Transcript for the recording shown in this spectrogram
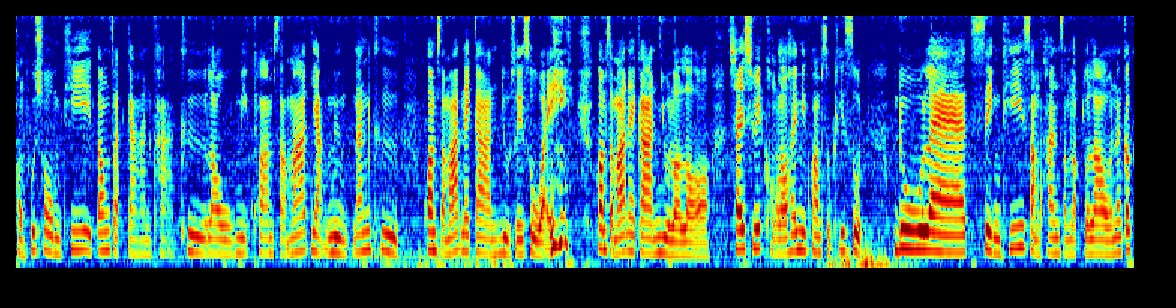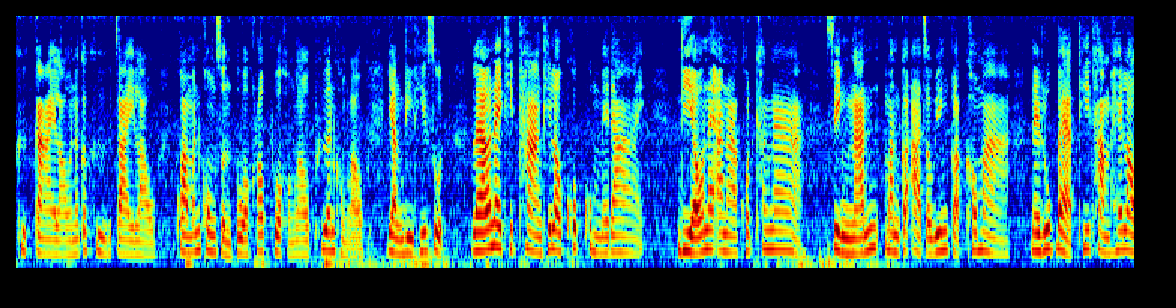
ของผู้ชมที่ต้องจัดการค่ะ คือเรามีความสามารถอย่างหนึ่ง นั่นคือความสามารถในการอยู่สวยๆ ความสามารถในการอยู่หล่อๆ ใช้ชีวิตของเราให้มีความสุขที่สุด ดูแลสิ่งที่สำคัญสำหรับตัวเรา นั่นก็คือกายเรา นั่นก็คือใจเรา ความมั่นคงส่วนตัวครอบครัวของเราเพื่อนของเราอย่างดีที่สุด แล้วในทิศทางที่เราควบคุมไม่ได้ เดี๋ยวในอนาคตข้างหน้า สิ่งนั้นมันก็อาจจะวิ่งกลับเข้ามา ในรูปแบบที่ทำให้เรา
